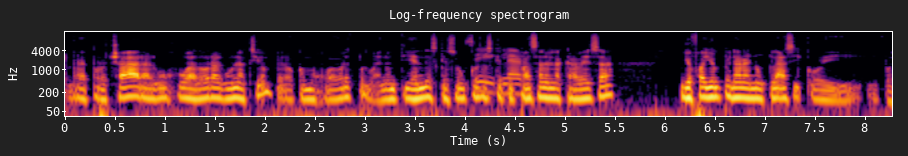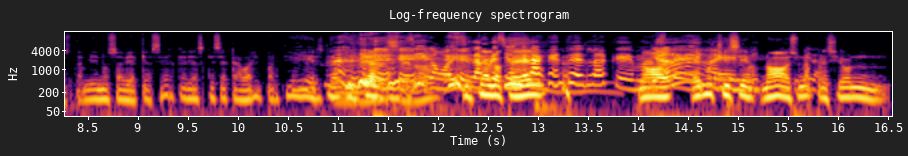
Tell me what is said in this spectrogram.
reprochar a algún jugador alguna acción, pero como jugadores, pues bueno, entiendes que son Sí, cosas que te pasan en la cabeza. Yo fallé un penal en un clásico y, y, pues también no sabía qué hacer, querías que se acabara el partido. y irte a- irte a- Sí, Sí, ¿no? como dices, Irte la presión de la gente es la que No, más es, muchísimo. No, es una presión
